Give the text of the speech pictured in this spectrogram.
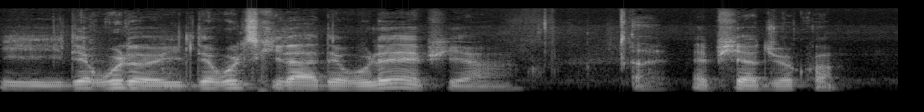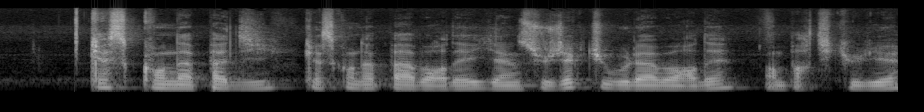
il, déroule, il déroule ce qu'il a à dérouler et puis, euh, Ouais. et puis adieu, quoi. Qu'est-ce qu'on n'a pas dit Qu'est-ce qu'on n'a pas abordé? Il y a un sujet que tu voulais aborder en particulier?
